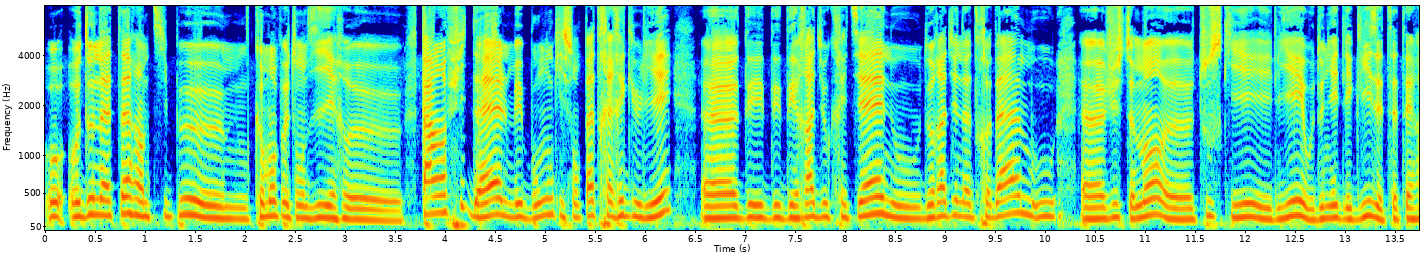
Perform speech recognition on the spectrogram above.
aux donateurs un petit peu comment peut-on dire, euh, pas infidèles, mais bon, qui sont pas très réguliers, euh, des, des, radios chrétiennes ou de Radio Notre-Dame, ou euh, justement tout ce qui est lié au denier de l'Église, etc.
